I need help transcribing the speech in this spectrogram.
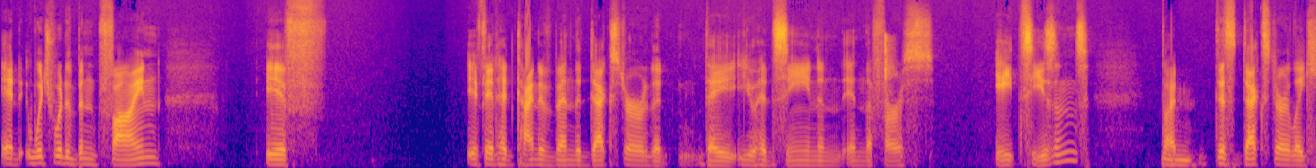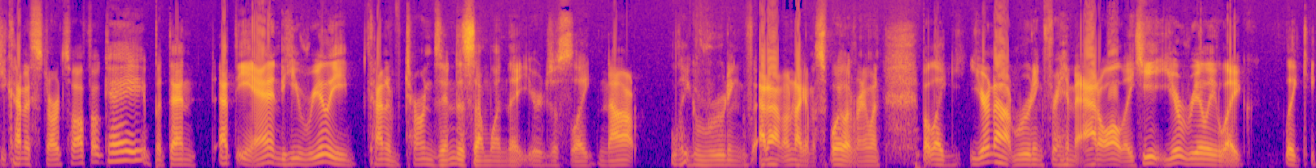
it, which would have been fine if if it had kind of been the Dexter that they you had seen in in the first eight seasons. But hmm. this Dexter, like he kind of starts off okay, but then at the end he really kind of turns into someone that you're just like not like rooting. I don't, I'm not going to spoil it for anyone, but like you're not rooting for him at all. Like he, you're really like like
